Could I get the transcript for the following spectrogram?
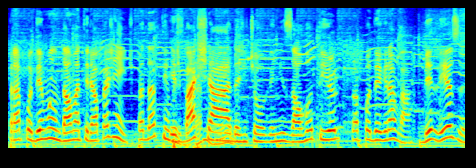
pra poder mandar o material pra gente, Pra dar tempo de Exatamente. baixar, da gente organizar o roteiro pra poder gravar. Beleza?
